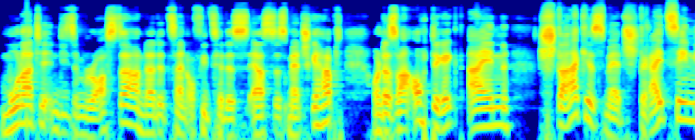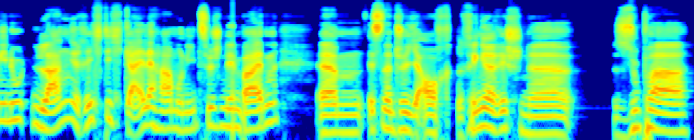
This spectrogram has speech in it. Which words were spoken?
Monate in diesem Roster und hat jetzt sein offizielles erstes Match gehabt. Und das war auch direkt ein starkes Match. 13 Minuten lang. Richtig geile Harmonie zwischen den beiden. Ähm, ist natürlich auch ringerisch eine super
